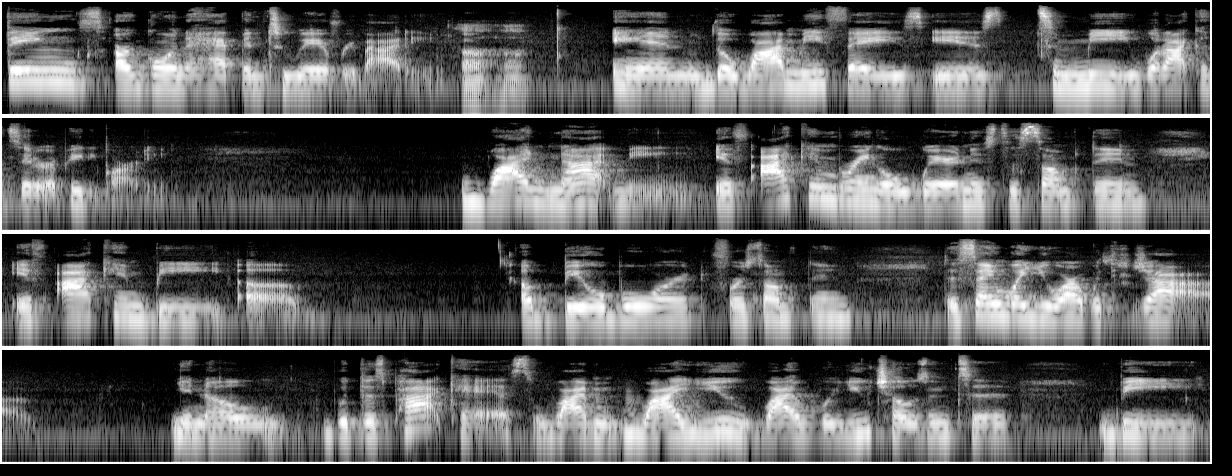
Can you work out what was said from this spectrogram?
Things are going to happen to everybody. Uh huh. And the why me phase is, to me, what I consider a pity party why not me? If I can bring awareness to something, if I can be a, a billboard for something, the same way you are with your job, you know, with this podcast, why why you? Why were you chosen to be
